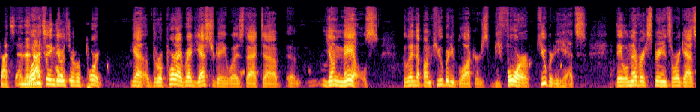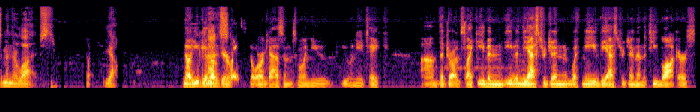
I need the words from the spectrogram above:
That's and then one that's thing. There was a report. Yeah, the report I read yesterday was that uh, young males who end up on puberty blockers before puberty hits, they will never experience orgasm in their lives. Yeah. No, you give up your rights to orgasms when you, you when you take um, the drugs. Like even even the estrogen with me, the estrogen and the T blockers,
